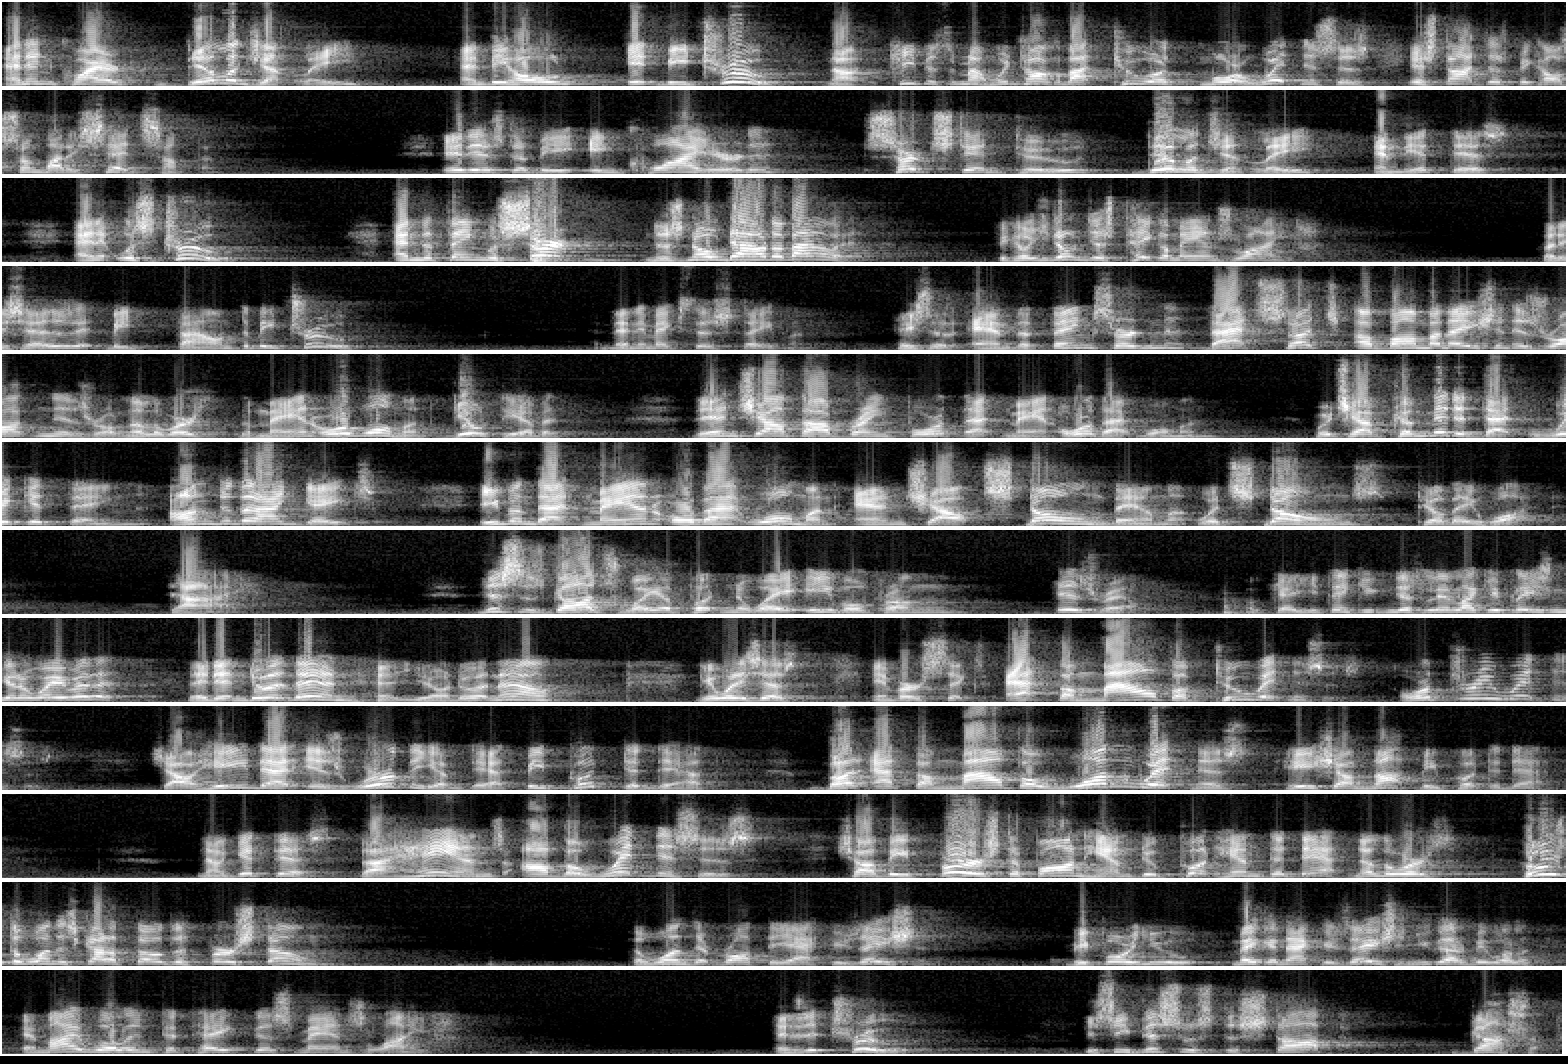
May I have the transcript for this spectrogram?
and inquired diligently, and behold, it be true. Now, keep this in mind. When we talk about two or more witnesses, it's not just because somebody said something. It is to be inquired, searched into diligently, and it this, and it was true. And the thing was certain. There's no doubt about it. Because you don't just take a man's life. But he says it be found to be true. And then he makes this statement. He says, And the thing certain that such abomination is wrought in Israel, in other words, the man or woman guilty of it, then shalt thou bring forth that man or that woman, which have committed that wicked thing, unto thy gates, even that man or that woman, and shalt stone them with stones till they what? Die. This is God's way of putting away evil from Israel. Okay, you think you can just live like you please and get away with it? They didn't do it then. you don't do it now. Get what he says in verse 6 At the mouth of two witnesses, or three witnesses, shall he that is worthy of death be put to death, but at the mouth of one witness he shall not be put to death. Now get this the hands of the witnesses shall be first upon him to put him to death. In other words, who's the one that's got to throw the first stone? The one that brought the accusation. Before you make an accusation, you got to be willing. Am I willing to take this man's life? Is it true? You see, this was to stop gossip.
